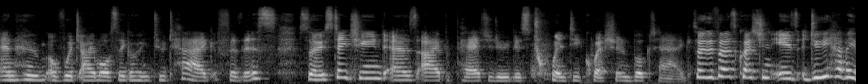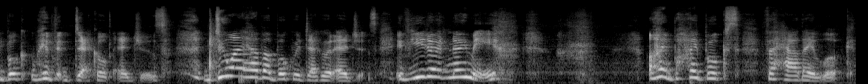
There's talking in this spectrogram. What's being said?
and whom of which I'm also going to tag for this so stay tuned as I prepare to do this 20 question book tag. So the first question is do you have a book with deckled edges? Do I have a book with deckled edges? If you don't know me I buy books for how they look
